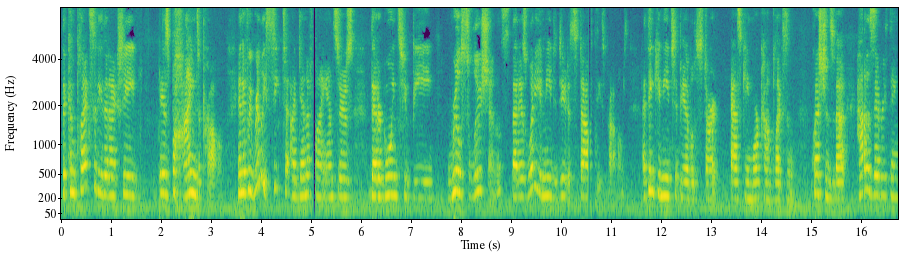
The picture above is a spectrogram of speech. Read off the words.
the complexity that actually is behind a problem. And if we really seek to identify answers that are going to be real solutions, that is, what do you need to do to stop these problems? I think you need to be able to start asking more complex questions about how does everything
